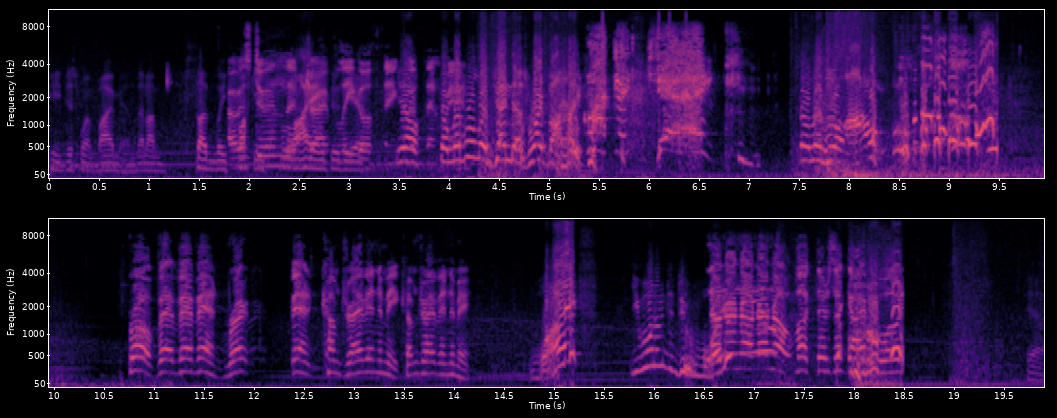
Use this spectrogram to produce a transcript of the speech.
He just went by me, and then I'm suddenly. I was fucking doing the drive through the legal air. thing, You know, the we- liberal agenda is right behind. you. Fucking kidding! The liberal ow. Bro, Van, Van, Van, right? Van, come drive into me. Come drive into me. what? You want him to do what? No, no, no, no, no. Look, there's a guy floating. Yeah.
